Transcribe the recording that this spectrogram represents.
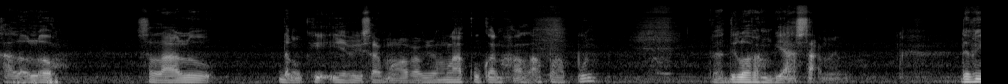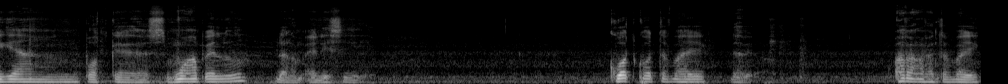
kalau lo selalu dengki iri sama orang yang melakukan hal apa pun berarti lo orang biasa men. demikian podcast mau apa lu dalam edisi quote-quote terbaik dari orang-orang terbaik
